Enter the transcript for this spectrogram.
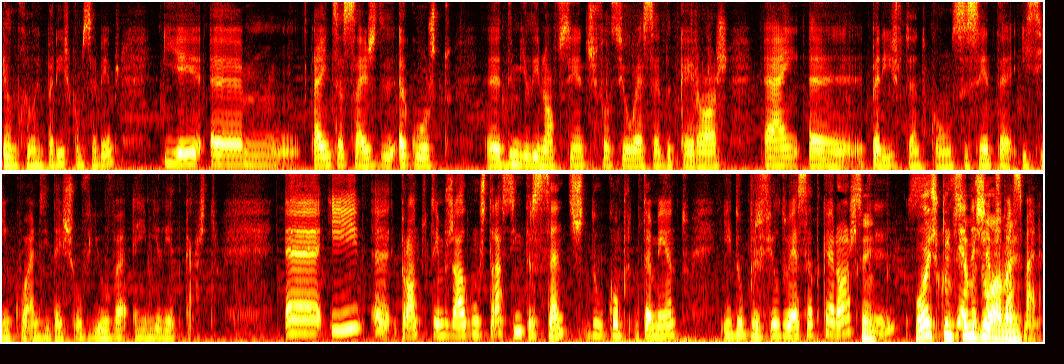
Ele morreu em Paris, como sabemos, e um, em 16 de agosto de 1900 faleceu essa de Queiroz em uh, Paris, portanto, com 65 anos, e deixou viúva a Emília de Castro. Uh, e uh, pronto, temos alguns traços interessantes do comportamento e do perfil do Essa de Queiroz. Sim. Que, Hoje quiser, conhecemos o para a homem. semana.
